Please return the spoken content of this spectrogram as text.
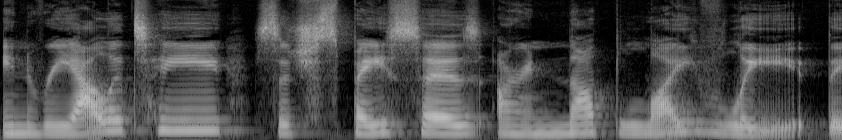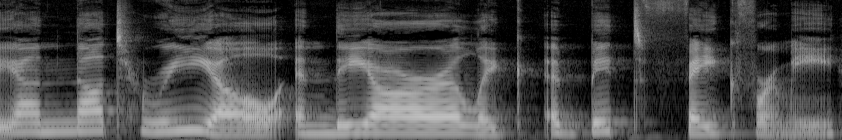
in reality, such spaces are not lively, they are not real, and they are like a bit fake for me.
